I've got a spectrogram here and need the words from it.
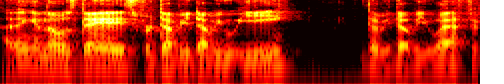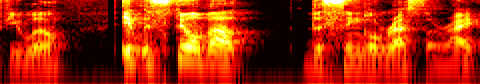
I think in those days for WWE, WWF, if you will, it was still about the single wrestler, right?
